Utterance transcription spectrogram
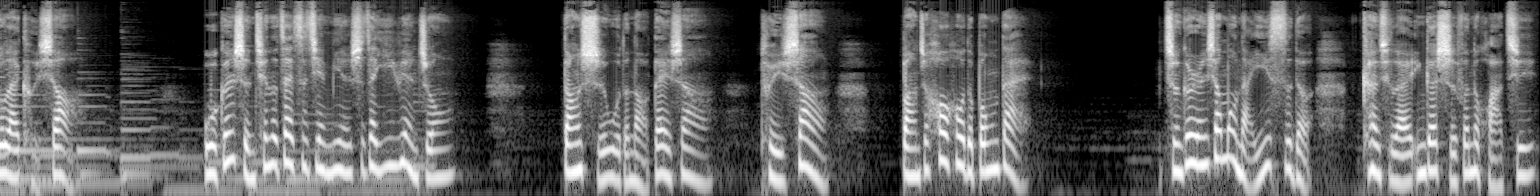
说来可笑，我跟沈谦的再次见面是在医院中。当时我的脑袋上、腿上绑着厚厚的绷带，整个人像木乃伊似的，看起来应该十分的滑稽。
